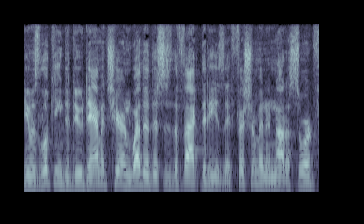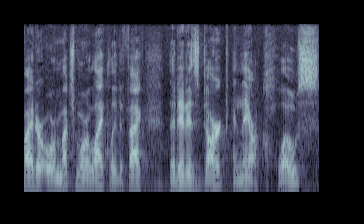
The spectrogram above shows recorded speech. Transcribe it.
He was looking to do damage here, and whether this is the fact that he is a fisherman and not a sword fighter, or much more likely the fact that it is dark and they are close.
